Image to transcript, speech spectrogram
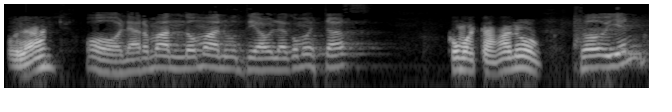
Hola. Hola Armando, Manu te habla, ¿cómo estás? ¿Cómo estás, Manu? ¿Todo bien?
